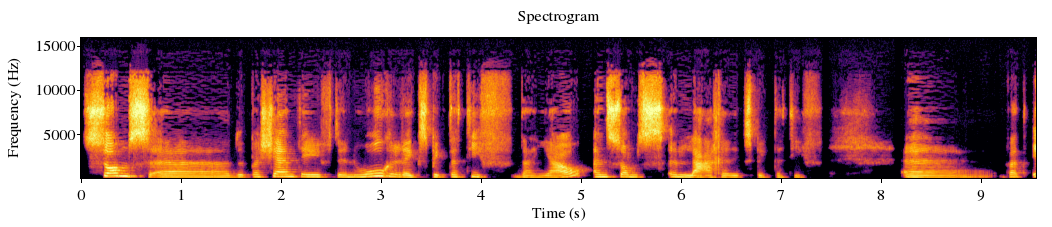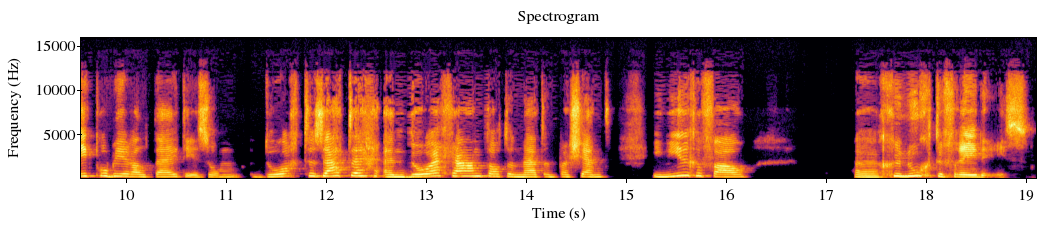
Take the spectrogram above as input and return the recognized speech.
Soms uh, de patiënt heeft een hoger expectatief dan jou en soms een lager expectatief. Uh, wat ik probeer altijd is om door te zetten en doorgaan tot en met een patiënt in ieder geval uh, genoeg tevreden is.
